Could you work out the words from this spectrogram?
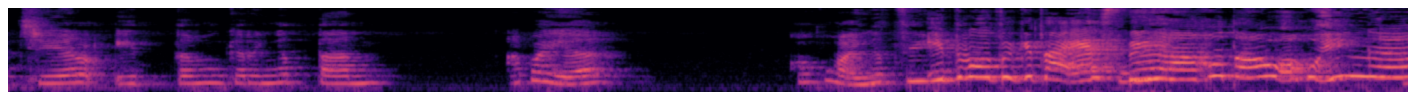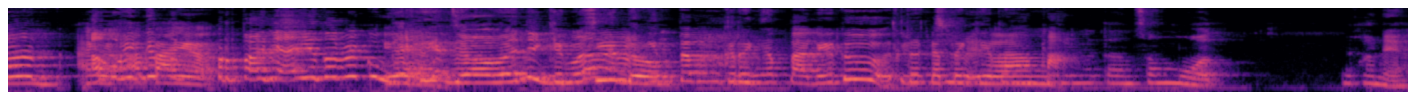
Kecil, hitam, keringetan. Apa ya? Kok aku nggak inget sih? Itu waktu kita SD. Iya, aku tahu, aku ingat. Hmm, ayo, aku ingat apa, ayo? pertanyaannya tapi aku nggak Iya. ingat jawabannya gimana Kecil, dong. hitam, keringetan itu teka-teki lama. Keringetan semut. Bukan ya?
